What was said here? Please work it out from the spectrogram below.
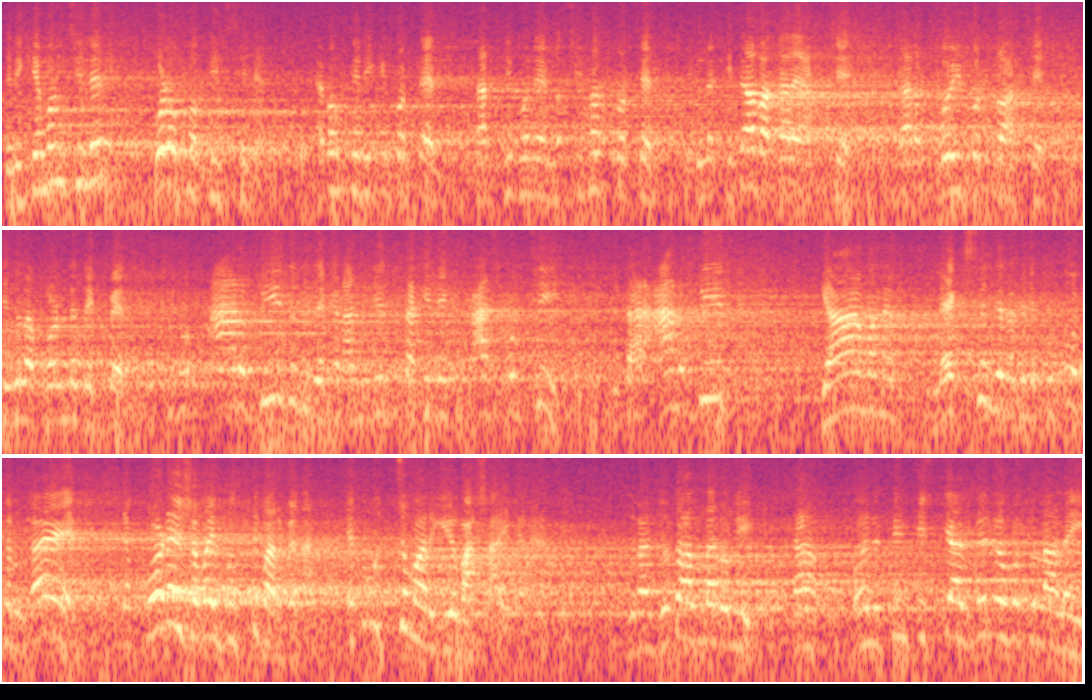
তিনি কেমন ছিলেন? বড় ফকির ছিলেন। এবং তিনি কি করতেন? তার জীবনে নসিহত করতেন, এগুলো কিতাব আকারে আসছে তার বইপত্র আছে, সেগুলো পড়লে দেখবেন কিন্তু আরবি যদি দেখেন, আমি যেহেতু তাকে নিয়ে কাজ করছি তার আরবির জ্ঞান মানে লেখছেন যেটা তিনি কুতুফের গায়ে এটা পড়ে সবাই বুঝতে পারবে না। এত উচ্চ মার্গীয় ভাষা এখানে। সুতরাং যত আল্লাহ তার তিন চিস্তি আসবেন রহমতুল্লাহ আলাই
